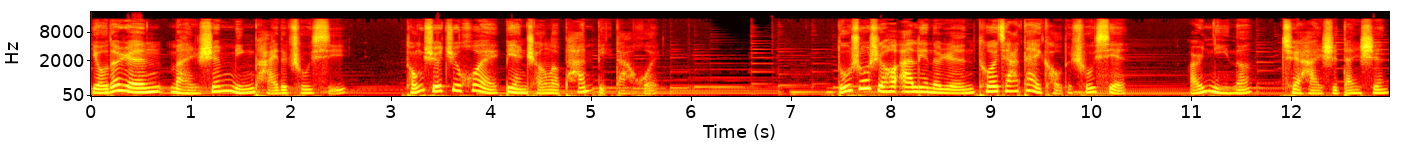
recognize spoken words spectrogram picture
有的人满身名牌的出席，同学聚会变成了攀比大会；读书时候暗恋的人拖家带口的出现，而你呢，却还是单身。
